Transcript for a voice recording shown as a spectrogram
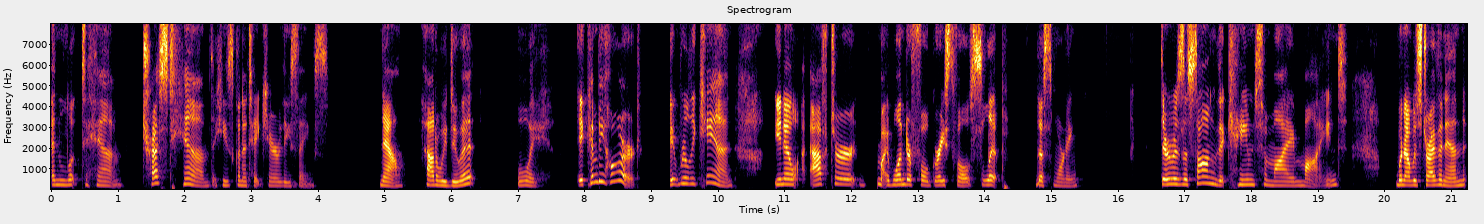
and look to him Trust Him that He's going to take care of these things. Now, how do we do it? Boy, it can be hard. It really can. You know, after my wonderful, graceful slip this morning, there was a song that came to my mind when I was driving in,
